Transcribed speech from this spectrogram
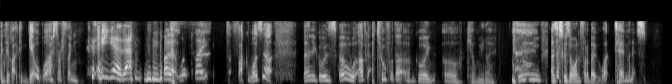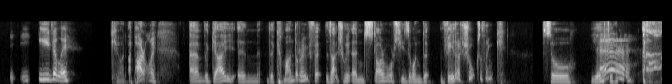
intergalactic ghetto blaster thing? yeah, that's what it looked like. the fuck was that? And he goes, oh, I've got a tool for that. I'm going, oh, kill me now. Mm. As this goes on for about what ten minutes? E- easily. God, apparently, um, the guy in the commander outfit is actually in Star Wars. He's the one that Vader chokes, I think. So yeah. Ah,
